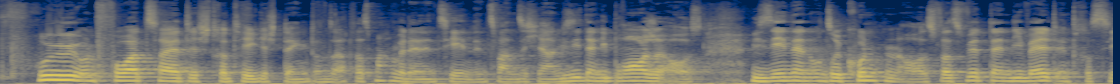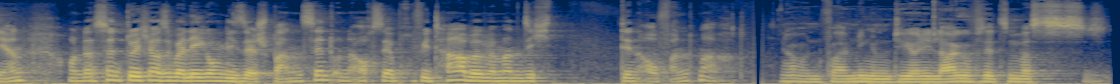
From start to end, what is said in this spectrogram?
früh und vorzeitig strategisch denkt und sagt, was machen wir denn in 10, in 20 Jahren? Wie sieht denn die Branche aus? Wie sehen denn unsere Kunden aus? Was wird denn die Welt interessieren? Und das sind durchaus Überlegungen, die sehr spannend sind und auch sehr profitabel, wenn man sich den Aufwand macht. Ja, und vor allen Dingen natürlich auch in die Lage versetzen, was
